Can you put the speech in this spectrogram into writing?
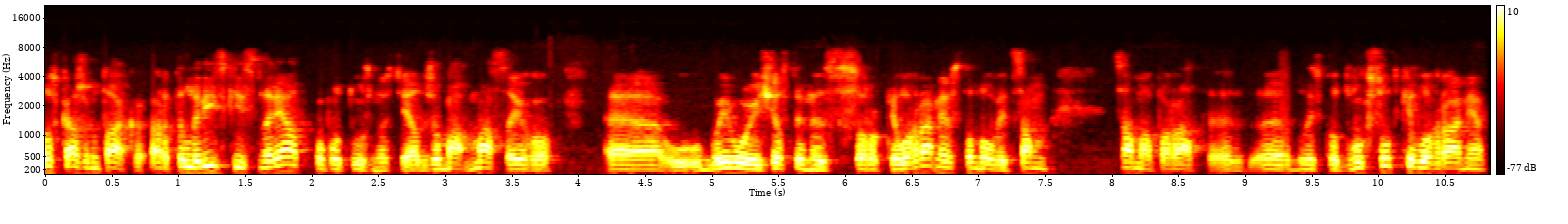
ну скажімо так, артилерійський снаряд по потужності, адже ма- маса його бойової частини з 40 кілограмів становить сам. Сам апарат близько 200 кілограмів.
